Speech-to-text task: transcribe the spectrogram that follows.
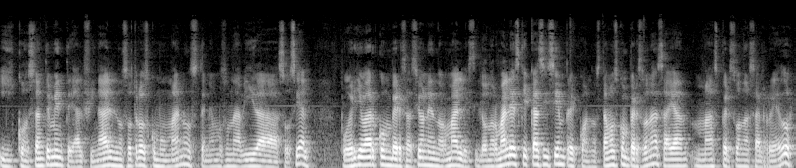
Y constantemente al final nosotros como humanos tenemos una vida social. Poder llevar conversaciones normales. Y lo normal es que casi siempre cuando estamos con personas haya más personas alrededor.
